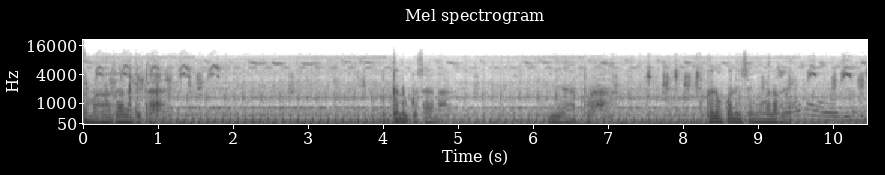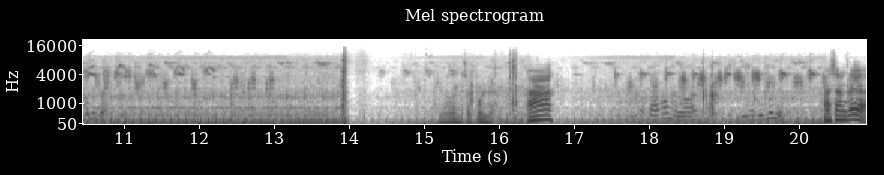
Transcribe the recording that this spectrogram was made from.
Tamahan sana kita. Pagkalog ka sana. Yan pa. Kalong ko alin sa inyo malaki. Yun, sa pool. Ha? Asan kaya?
